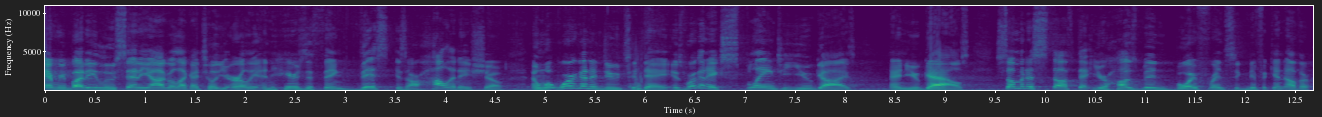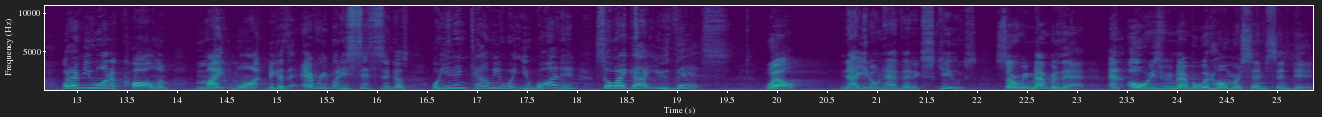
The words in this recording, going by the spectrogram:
Everybody, Lou Santiago, like I told you earlier, and here's the thing this is our holiday show. And what we're gonna do today is we're gonna explain to you guys and you gals some of the stuff that your husband, boyfriend, significant other, whatever you wanna call them, might want. Because everybody sits and goes, Well, you didn't tell me what you wanted, so I got you this. Well, now you don't have that excuse. So remember that. And always remember what Homer Simpson did.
